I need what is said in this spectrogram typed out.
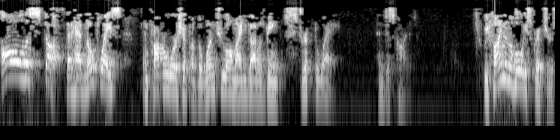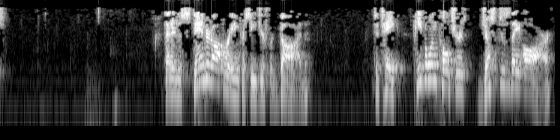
All the stuff that had no place and proper worship of the one true Almighty God was being stripped away and discarded. We find in the Holy Scriptures that it is standard operating procedure for God to take people and cultures just as they are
